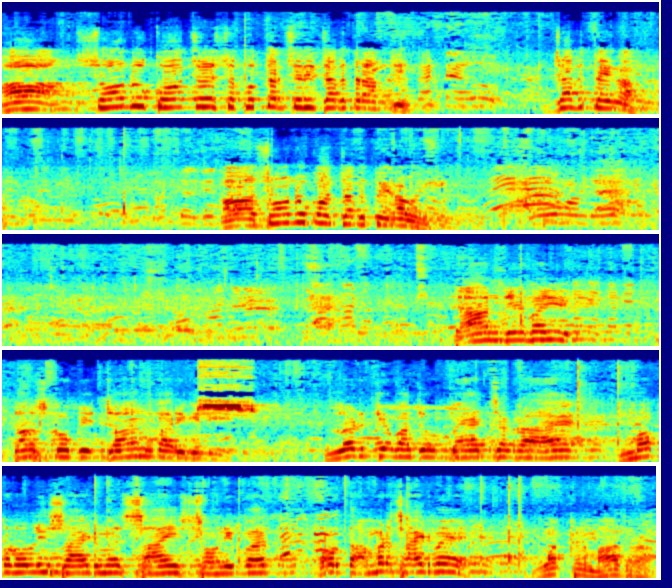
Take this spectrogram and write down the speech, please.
हाँ। सोनू कोच सपुत्र श्री जगत राम जी। जगतेगा हाँ सोनू को जगतेगा भाई। ध्यान दे भाई, दर्शकों की जानकारी के लिए। लड़कियों का जो मैच चल रहा है मकड़ोली साइड में साई सोनीपत और दामर साइड में लखन माजरा।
